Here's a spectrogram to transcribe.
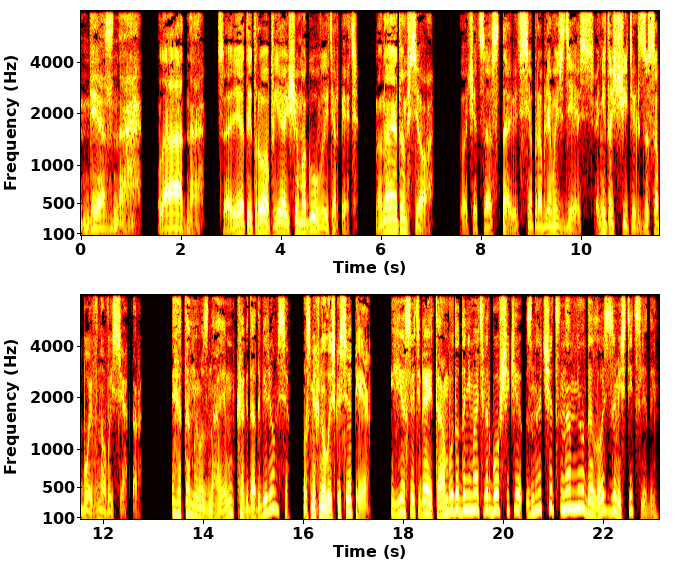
«Бездна. Ладно. Совет и троп я еще могу вытерпеть. Но на этом все. Хочется оставить все проблемы здесь, а не тащить их за собой в новый сектор. «Это мы узнаем, когда доберемся», — усмехнулась Кассиопея. «Если тебя и там будут донимать вербовщики, значит, нам не удалось заместить следы».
